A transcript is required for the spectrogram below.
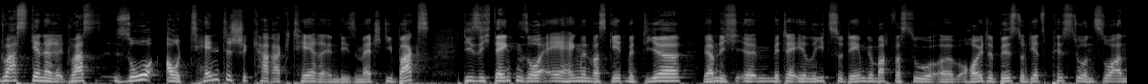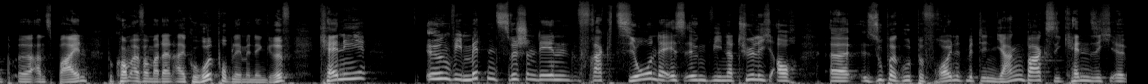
du hast generell, du hast so authentische Charaktere in diesem Match. Die Bugs, die sich denken so, ey, Hangman, was geht mit dir? Wir haben dich äh, mit der Elite zu dem gemacht, was du äh, heute bist und jetzt pisst du uns so an, äh, ans Bein. Bekomm einfach mal dein Alkoholproblem in den Griff. Kenny, irgendwie mitten zwischen den Fraktionen, der ist irgendwie natürlich auch äh, super gut befreundet mit den Young Bucks. Sie kennen sich äh,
